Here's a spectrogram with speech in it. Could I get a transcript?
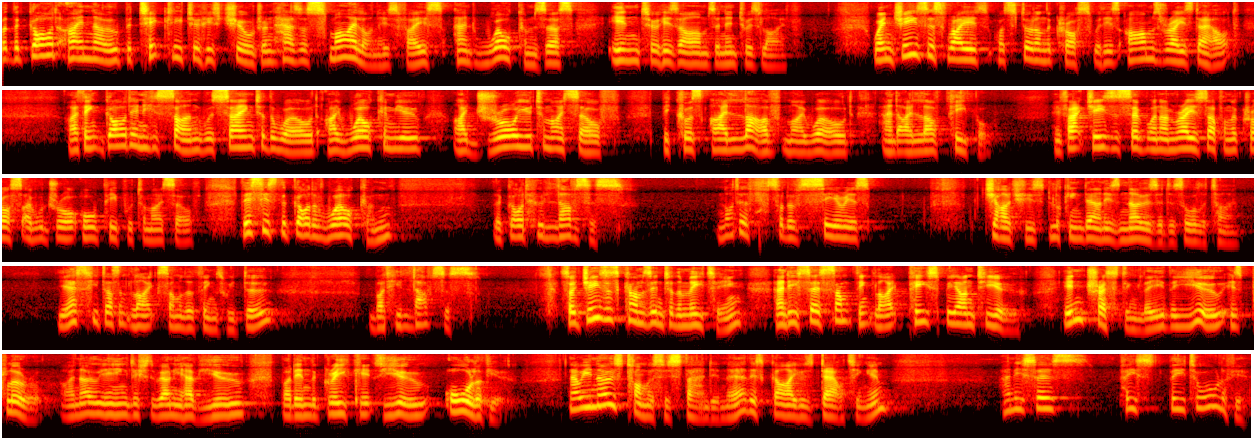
But the God I know, particularly to his children, has a smile on his face and welcomes us into his arms and into his life. When Jesus raised, was stood on the cross with his arms raised out, I think God in his Son was saying to the world, I welcome you, I draw you to myself because I love my world and I love people. In fact, Jesus said, When I'm raised up on the cross, I will draw all people to myself. This is the God of welcome, the God who loves us, not a sort of serious judge who's looking down his nose at us all the time. Yes, he doesn't like some of the things we do, but he loves us. So Jesus comes into the meeting and he says something like, Peace be unto you. Interestingly, the you is plural. I know in English we only have you, but in the Greek it's you, all of you. Now he knows Thomas is standing there, this guy who's doubting him, and he says, Peace be to all of you.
